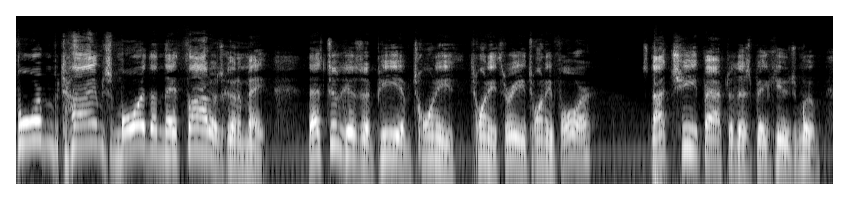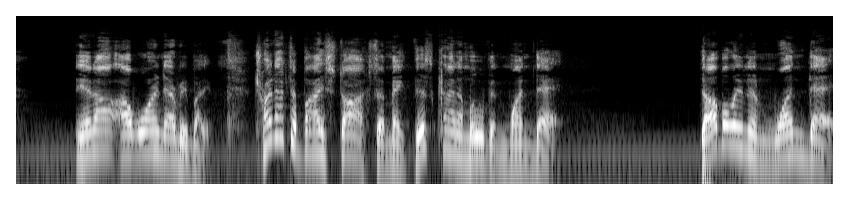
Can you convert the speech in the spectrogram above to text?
four times more than they thought it was going to make. That still gives a P of 20, 23, 24. It's not cheap after this big, huge move. You know, I'll warn everybody. Try not to buy stocks that make this kind of move in one day. Doubling in one day.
